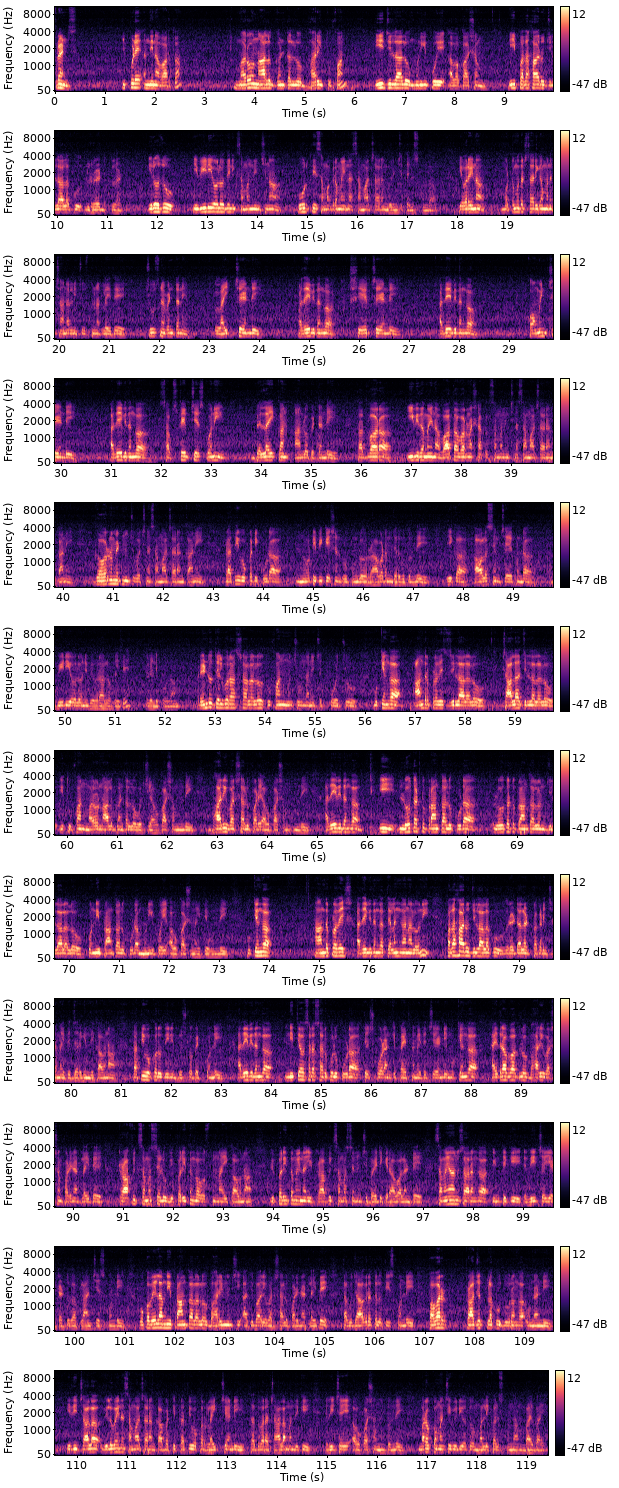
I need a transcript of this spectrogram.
Friends ఇప్పుడే అందిన వార్త మరో నాలుగు గంటల్లో భారీ తుఫాన్ ఈ జిల్లాలు మునిగిపోయే అవకాశం ఈ పదహారు జిల్లాలకు రెడ్ అలర్ట్. ఈరోజు ఈ వీడియోలో దీనికి సంబంధించిన పూర్తి సమగ్రమైన సమాచారం గురించి తెలుసుకుందాం. ఎవరైనా మొట్టమొదటిసారిగా మన ఛానల్ని చూస్తున్నట్లయితే చూసిన వెంటనే లైక్ చేయండి అదేవిధంగా షేర్ చేయండి అదేవిధంగా కామెంట్ చేయండి. అదేవిధంగా సబ్స్క్రైబ్ చేసుకొని బెల్ ఐకాన్ ఆన్లో పెట్టండి. తద్వారా ఈ విధమైన వాతావరణ శాఖకు సంబంధించిన సమాచారం కానీ గవర్నమెంట్ నుంచి వచ్చిన సమాచారం కానీ ప్రతి ఒక్కటి కూడా నోటిఫికేషన్ రూపంలో రావడం జరుగుతుంది. ఇక ఆలస్యం చేయకుండా వీడియోలోని వివరాల్లోకి అయితే వెళ్ళిపోదాం. రెండు తెలుగు రాష్ట్రాలలో తుఫాను ముంచి ఉందని చెప్పుకోవచ్చు. ముఖ్యంగా ఆంధ్రప్రదేశ్ జిల్లాలలో చాలా జిల్లాలలో ఈ తుఫాన్ మరో నాలుగు గంటల్లో వచ్చే అవకాశం ఉంది. భారీ వర్షాలు పడే అవకాశం ఉంది. అదేవిధంగా ఈ లోతట్టు ప్రాంతాలు కూడా లోతట్టు ప్రాంతాల్లోని జిల్లాలలో కొన్ని ప్రాంతాలు కూడా మునిగిపోయే అవకాశం అయితే ఉంది. ముఖ్యంగా ఆంధ్రప్రదేశ్ అదేవిధంగా తెలంగాణలోని పదహారు జిల్లాలకు రెడ్ అలర్ట్ ప్రకటించడం అయితే జరిగింది. కావున ప్రతి ఒక్కరూ దీన్ని దృష్టిలో పెట్టుకోండి. అదేవిధంగా నిత్యావసర సరుకులు కూడా తెచ్చుకోవడానికి ప్రయత్నం అయితే చేయండి. ముఖ్యంగా హైదరాబాద్లో భారీ వర్షం పడినట్లయితే ట్రాఫిక్ సమస్యలు విపరీతంగా వస్తున్నాయి. కావున విపరీతమైన ఈ ట్రాఫిక్ సమస్య నుంచి బయటికి రావాలంటే సమయానుసారంగా ఇంటికి రీచ్ అయ్యేటట్టుగా ప్లాన్ చేసుకోండి. ఒకవేళ మీ ప్రాంతాలలో భారీ నుంచి అతి భారీ వర్షాలు పడినట్లయితే తగు జాగ్రత్తలు తీసుకోండి. పవర్ ప్రాజెక్టులకు దూరంగా ఉండండి. ఇది చాలా విలువైన సమాచారం కాబట్టి ప్రతి ఒక్కరు లైక్ చేయండి. తద్వారా చాలామందికి రీచ్ అయ్యే అవకాశం ఉంటుంది. మరొక మంచి వీడియోతో మళ్ళీ కలుసుకుందాం. Bye bye.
